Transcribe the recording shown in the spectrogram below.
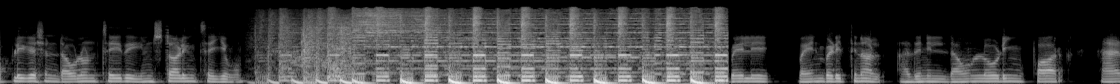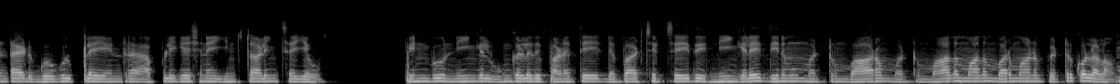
அப்ளிகேஷன் டவுன்லோட் செய்து இன்ஸ்டாலிங் செய்யவும். மொபைலை பயன்படுத்தினால் அதனில் downloading for Android Google play என்ற அப்ளிகேஷனை இன்ஸ்டாலிங் செய்யவும். பின்பு நீங்கள் உங்களது பணத்தை டெபாசிட் செய்து நீங்களே தினமும் மற்றும் வாரம் மற்றும் மாதம் மாதம் வருமானம் பெற்றுக்கொள்ளலாம்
